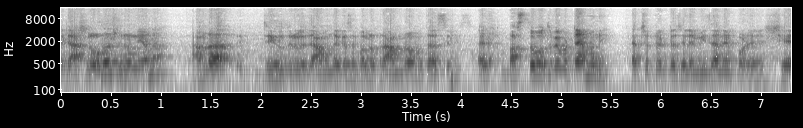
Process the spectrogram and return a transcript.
এটা আসলে অনুসরণীয় না? আমরা যে হুজুর আমাদের কাছে বলার পরে আমরাও মতো আসছি বাস্তবত ব্যাপারটা এমনই। এত ছোট্ট একটা ছেলে মিজানে পড়ে, সে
